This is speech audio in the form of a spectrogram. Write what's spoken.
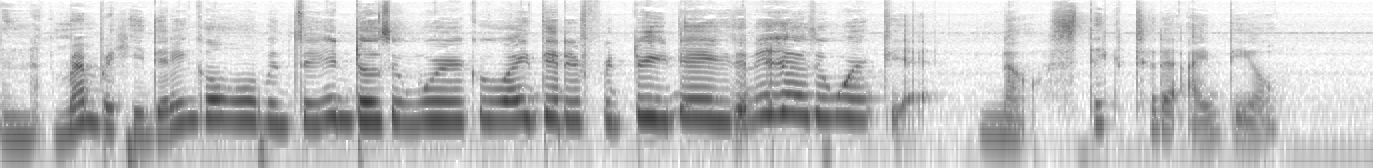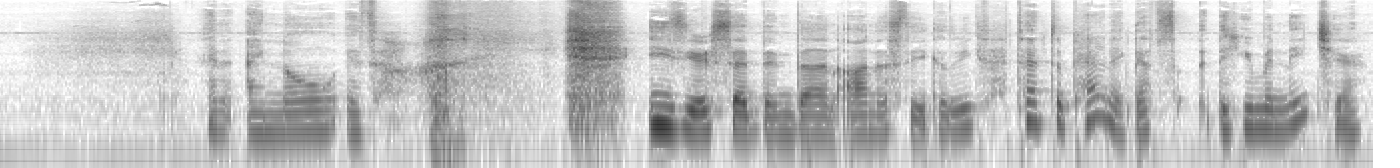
And remember, he didn't go home and say, It doesn't work. Oh, I did it for three days and it hasn't worked yet. No, stick to the ideal. And I know it's easier said than done, honestly, because we tend to panic. That's the human nature.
